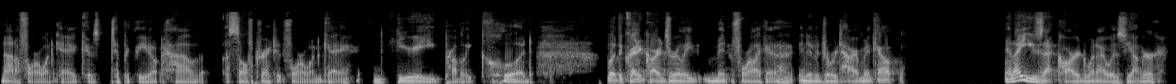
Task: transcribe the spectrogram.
Not a 401k because typically you don't have a self-directed 401k. In theory, you probably could, but the credit card's really meant for like an individual retirement account. And I used that card when I was younger.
